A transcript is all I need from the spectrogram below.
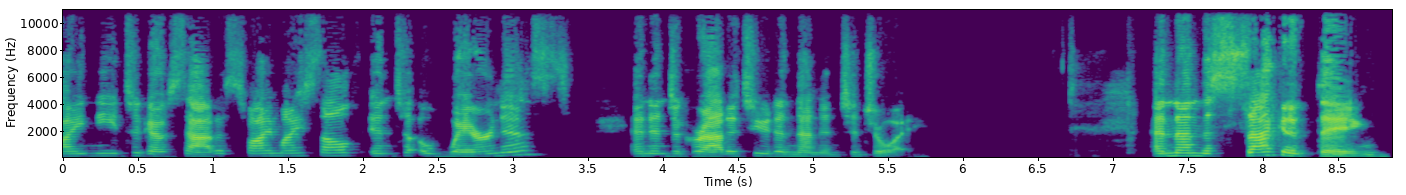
I need to go satisfy myself into awareness and into gratitude and then into joy. And then the second thing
